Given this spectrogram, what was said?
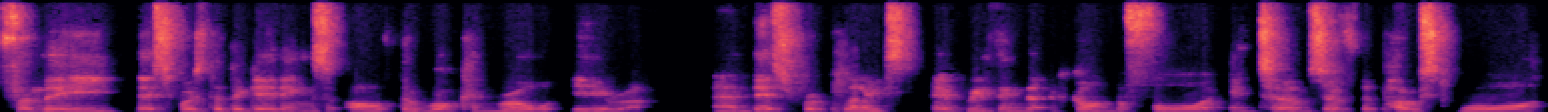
for me, this was the beginnings of the rock and roll era, and this replaced everything that had gone before in terms of the post-war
